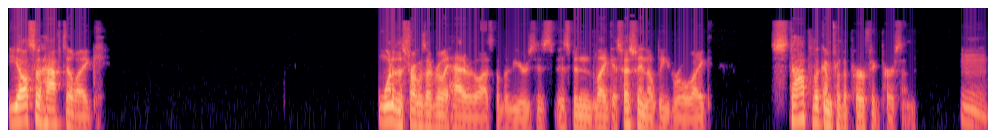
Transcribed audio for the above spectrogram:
you also have to like one of the struggles I've really had over the last couple of years is has been like, especially in a lead role, like stop looking for the perfect person. Mm.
